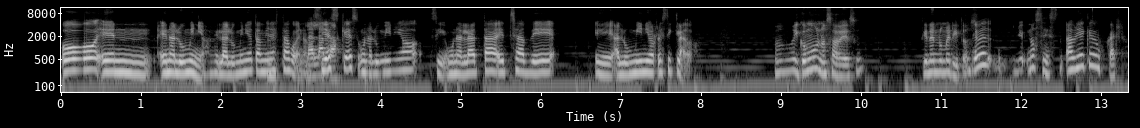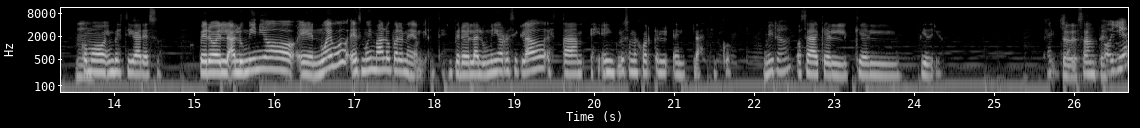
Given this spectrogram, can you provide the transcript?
O en, aluminio. El aluminio también mm. está bueno. Si es que es un aluminio, sí, una lata hecha de eh, aluminio reciclado. ¿Y cómo uno sabe eso? ¿Tienen numeritos? no sé, habría que buscar mm. cómo investigar eso. Pero el aluminio eh, nuevo es muy malo para el medio ambiente, pero el aluminio reciclado está es incluso mejor que el, plástico. Mira. O sea, que el, que el vidrio. Interesante. Oye,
